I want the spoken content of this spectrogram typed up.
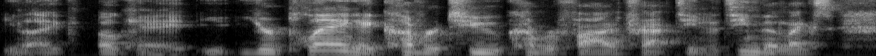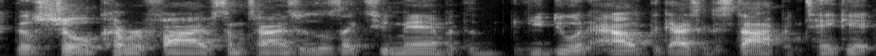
you like, okay, you're playing a cover two, cover five trap team, a team that likes they'll show cover five sometimes. It looks like two man, but the, if you do an out, the guy's gonna stop and take it,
